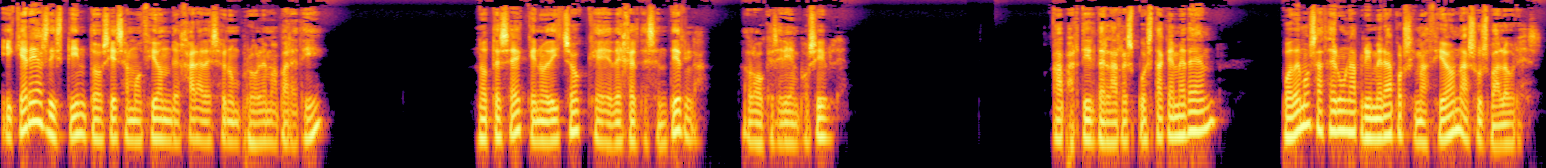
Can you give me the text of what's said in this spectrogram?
¿Y qué harías distinto si esa emoción dejara de ser un problema para ti? Nótese que no he dicho que dejes de sentirla, algo que sería imposible. A partir de la respuesta que me den, podemos hacer una primera aproximación a sus valores.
